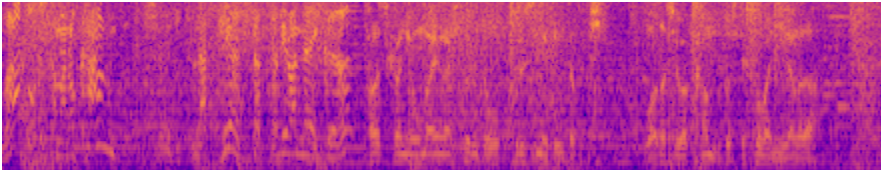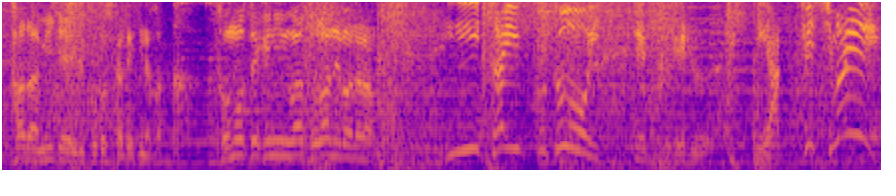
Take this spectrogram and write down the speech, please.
ワポル様の幹部忠実な手足だったではないか。確かにお前が人々を苦しめていた時私は幹部としてそばにいながらただ見ていることしかできなかった。その責任は取らねばならん。言いたいことを言ってくれる。やってしまえ。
